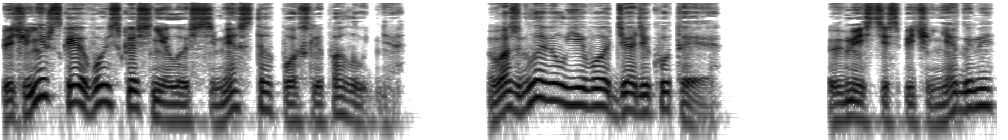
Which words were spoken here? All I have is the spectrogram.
Печенежское войско снялось с места после полудня. Возглавил его дядя Кутея. Вместе с печенегами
